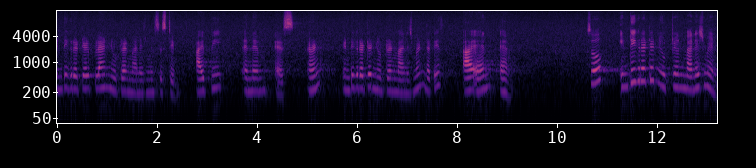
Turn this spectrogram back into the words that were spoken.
integrated plant nutrient management system IPNMS and integrated nutrient management that is INM. So integrated nutrient management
